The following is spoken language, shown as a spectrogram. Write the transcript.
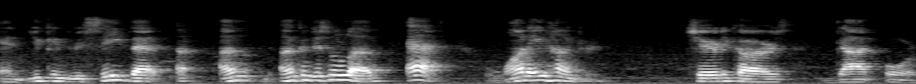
and you can receive that uh, un unconditional love at 1-800-CharityCars.org.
